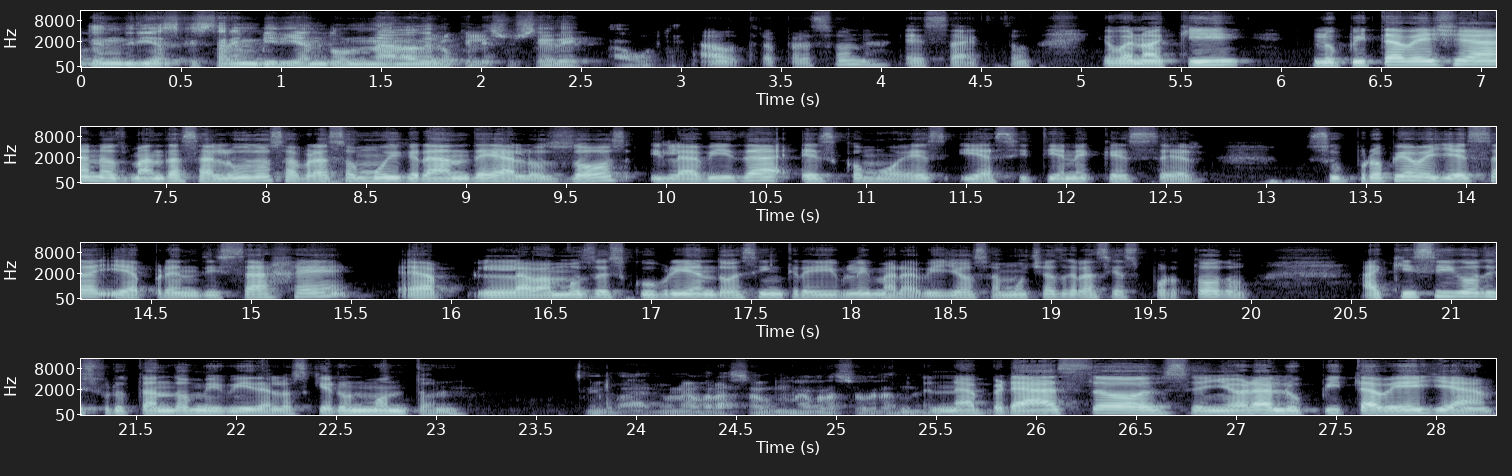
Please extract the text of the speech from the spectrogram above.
tendrías que estar envidiando nada de lo que le sucede a otro. A otra persona, exacto. Y bueno, aquí Lupita Bella nos manda saludos, abrazo muy grande a los dos y la vida es como es y así tiene que ser. Su propia belleza y aprendizaje eh, la vamos descubriendo, es increíble y maravillosa. Muchas gracias por todo. Aquí sigo disfrutando mi vida, los quiero un montón un abrazo, un abrazo grande. Un abrazo, señora Lupita Bella.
